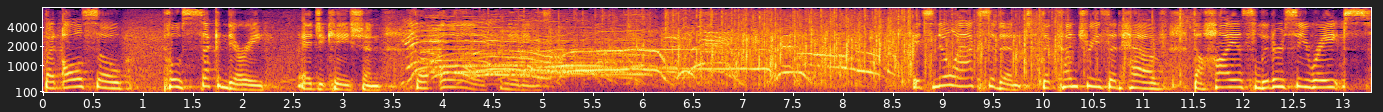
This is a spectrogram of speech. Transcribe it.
but also post-secondary education for all Canadians. It's no accident that countries that have the highest literacy rates,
